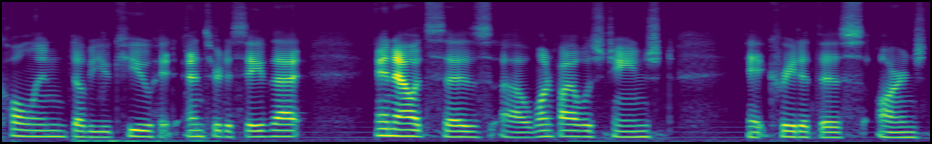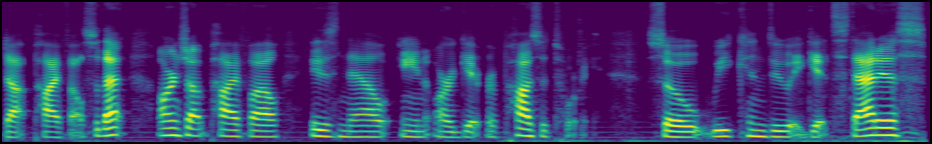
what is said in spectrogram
colon WQ, hit enter to save that. And now it says uh, one file was changed. It created this orange.py file. So that orange.py file is now in our Git repository. So we can do a Git status.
